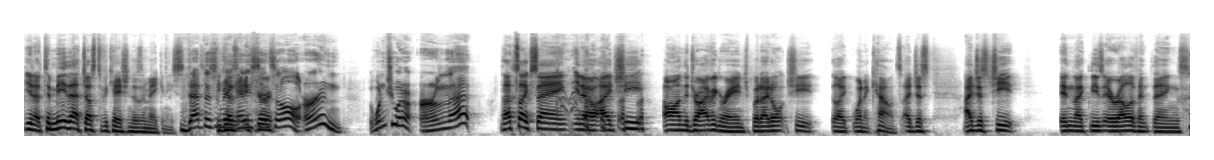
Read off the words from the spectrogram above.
you know to me that justification doesn't make any sense That doesn't Because make any sense at all. Earn. Wouldn't you want to earn that? That's like saying, you know, I cheat on the driving range, but I don't cheat like when it counts. I just I just cheat in like these irrelevant things.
